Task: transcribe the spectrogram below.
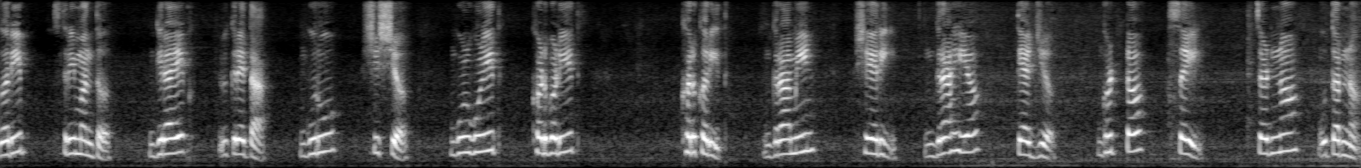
गरीब श्रीमंत गिरायक विक्रेता गुरु शिष्य गुळगुळीत खडबडीत खरखरीत ग्रामीण शहरी ग्राह्य त्याज्य घट्ट सैल चढणं उतरणं.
